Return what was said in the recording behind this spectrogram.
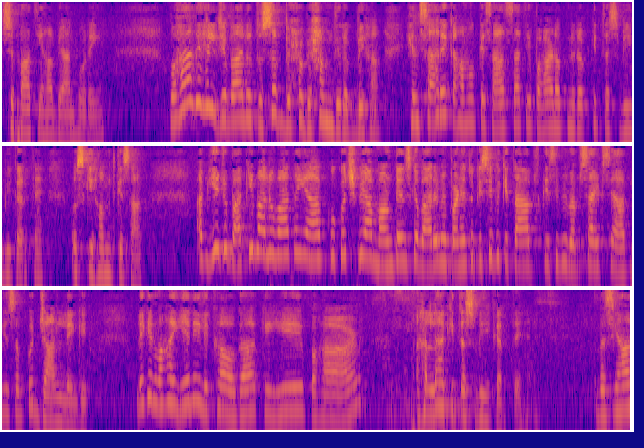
صفات یہاں بیان ہو رہی ہیں۔ وهذه الجبال تسبح بحمد ربها. ان سارے کاموں کے ساتھ ساتھ یہ پہاڑ اپنے رب کی تسبیح بھی کرتے ہیں، اس کی حمد کے ساتھ۔ اب یہ جو باقی معلومات ہے یہ آپ کو کچھ بھی آپ ماؤنٹینس کے بارے میں پڑھیں تو کسی بھی کتاب، کسی بھی ویب سائٹ سے آپ یہ سب کچھ جان لیں گے۔ لیکن وہاں یہ نہیں لکھا ہوگا کہ یہ پہاڑ اللہ کی تسبیح کرتے ہیں۔ بس یہاں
